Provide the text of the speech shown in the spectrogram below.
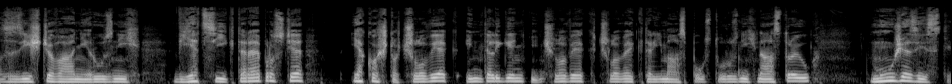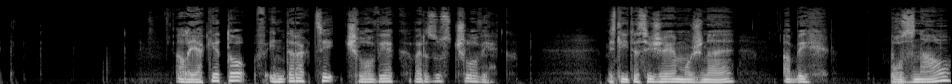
z zjišťování různých věcí, které prostě jakožto člověk, inteligentní člověk, člověk, který má spoustu různých nástrojů, může zjistit. Ale jak je to v interakci člověk versus člověk? Myslíte si, že je možné, abych poznal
